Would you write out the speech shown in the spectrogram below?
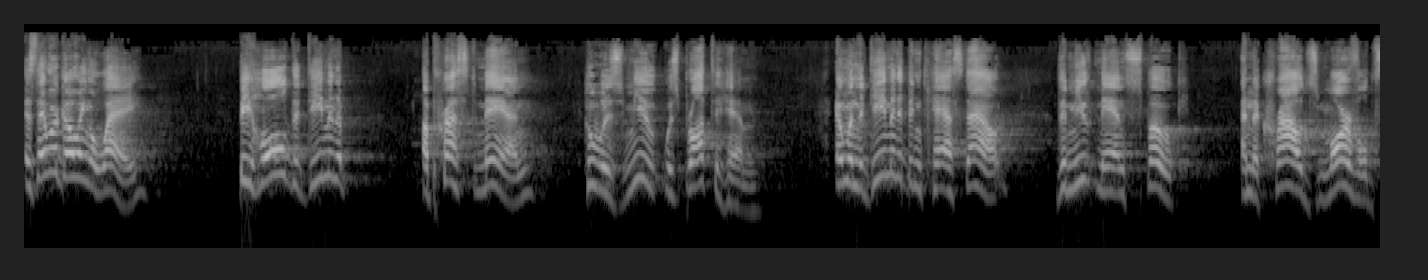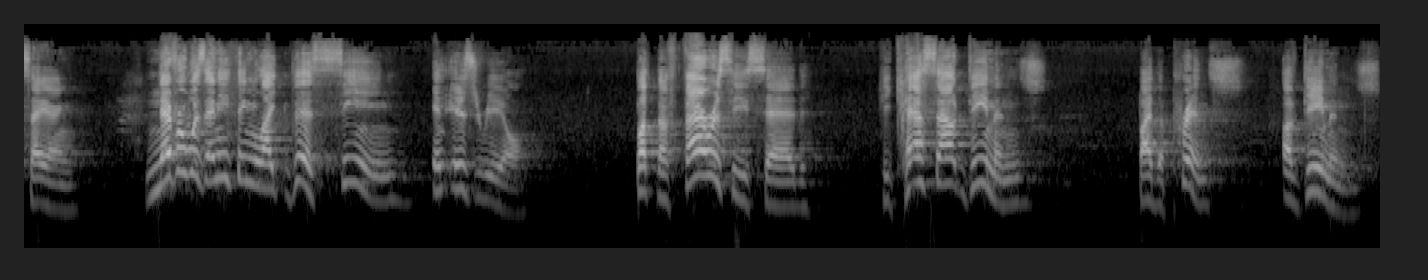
As they were going away, behold, the demon oppressed man who was mute was brought to him. And when the demon had been cast out, the mute man spoke and the crowds marveled, saying, Never was anything like this seen in Israel. But the Pharisees said, He casts out demons by the prince of demons.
